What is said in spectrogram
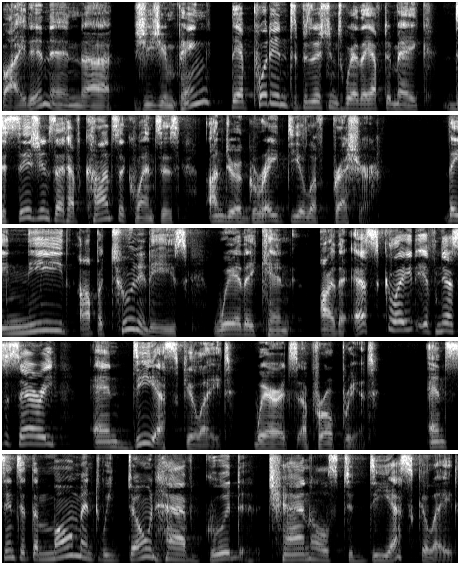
Biden and uh, Xi Jinping, they're put into positions where they have to make decisions that have consequences under a great deal of pressure they need opportunities where they can either escalate if necessary and de escalate where it's appropriate. And since at the moment we don't have good channels to de escalate,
